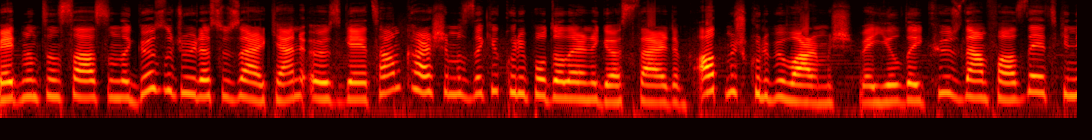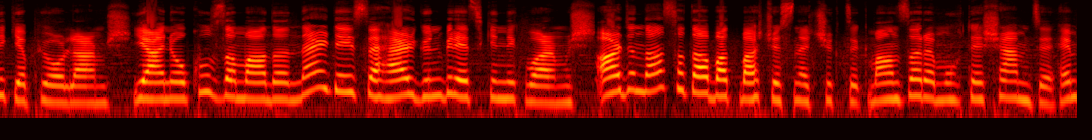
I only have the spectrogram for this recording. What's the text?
Badminton sahasını göz ucuyla süzerken Özge'ye tam karşımızdaki kulüp odalarını gösterdim. 60 kulübü varmış ve yılda 200'den fazla etkinlik yapıyorlarmış. Yani okul zamanı neredeyse her gün bir etkinlik varmış. Ardından Sadabat Bahçesi'ne çıktık. Manzara muhteşemdi. Hem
